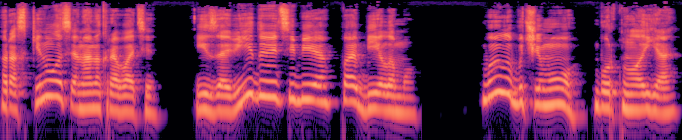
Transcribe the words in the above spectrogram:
Раскинулась она на кровати. И завидую тебе по-белому». «Было бы чему», – буркнула я.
